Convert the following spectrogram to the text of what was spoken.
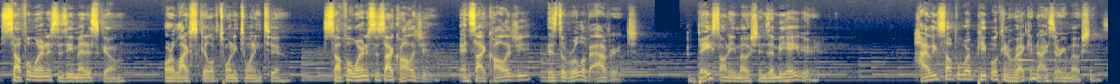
Self awareness is the meta skill or life skill of 2022. Self awareness is psychology, and psychology is the rule of average based on emotions and behavior. Highly self aware people can recognize their emotions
